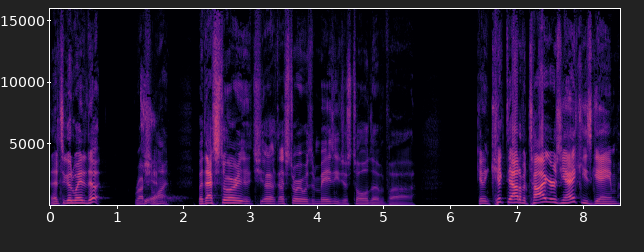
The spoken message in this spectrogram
That's a good way to do it. Rush the line. But that story, uh, that story was amazing. You just told of uh, getting kicked out of a Tigers Yankees game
